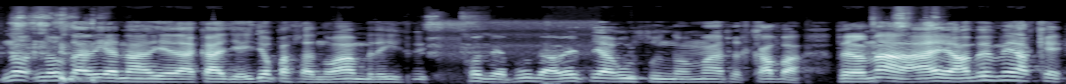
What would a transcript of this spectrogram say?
no, no salía nadie de la calle y yo pasando hambre y hijo de puta, a ver si algún más se escapa. Pero nada, eh, a ver mira que,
